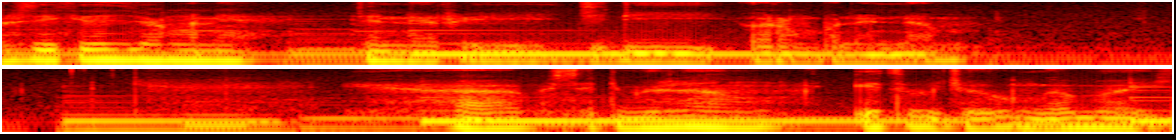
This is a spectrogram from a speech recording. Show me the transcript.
pasti kita jangan ya jangan jadi orang pendendam ya bisa dibilang itu jauh nggak baik.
